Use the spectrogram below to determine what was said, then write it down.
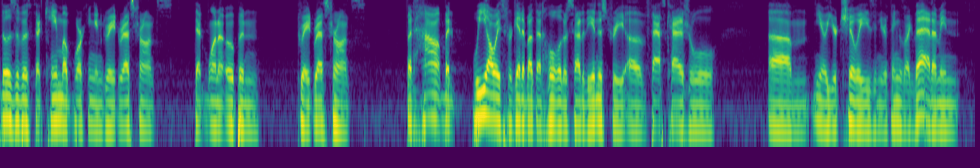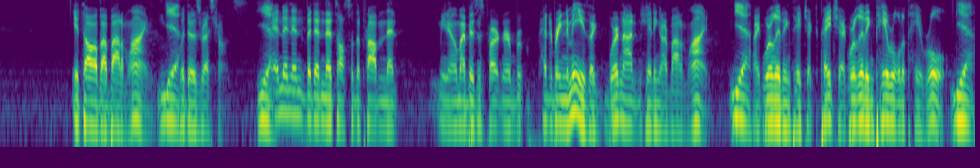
Those of us that came up working in great restaurants that want to open great restaurants, but how? But we always forget about that whole other side of the industry of fast casual. Um, you know, your Chili's and your things like that. I mean, it's all about bottom line Yeah. with those restaurants. Yeah. And then, then but then that's also the problem that you know my business partner had to bring to me is like we're not hitting our bottom line. Yeah. Like we're living paycheck to paycheck. We're living payroll to payroll. yeah.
